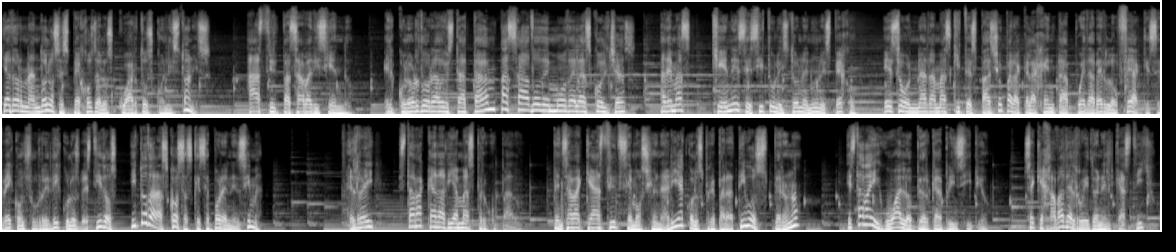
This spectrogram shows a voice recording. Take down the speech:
y adornando los espejos de los cuartos con listones. Astrid pasaba diciendo, el color dorado está tan pasado de moda en las colchas. Además, ¿quién necesita un listón en un espejo? Eso nada más quita espacio para que la gente pueda ver lo fea que se ve con sus ridículos vestidos y todas las cosas que se ponen encima. El rey estaba cada día más preocupado. Pensaba que Astrid se emocionaría con los preparativos, pero no. Estaba igual o peor que al principio. Se quejaba del ruido en el castillo.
